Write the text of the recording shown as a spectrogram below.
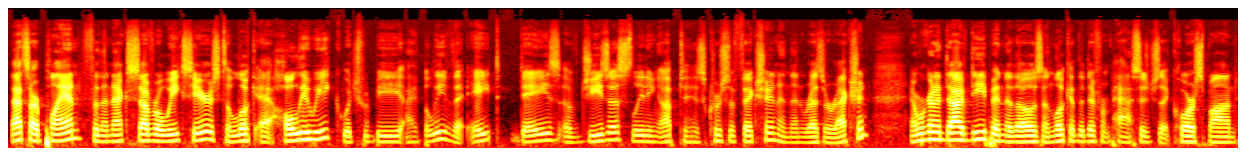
that's our plan for the next several weeks here is to look at Holy Week, which would be, I believe, the eight days of Jesus leading up to his crucifixion and then resurrection. And we're going to dive deep into those and look at the different passages that correspond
